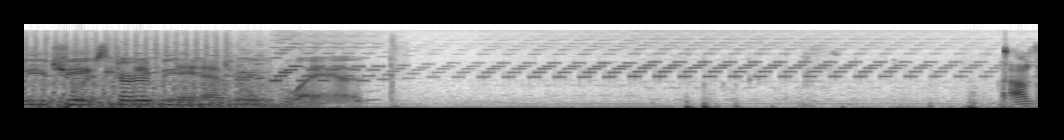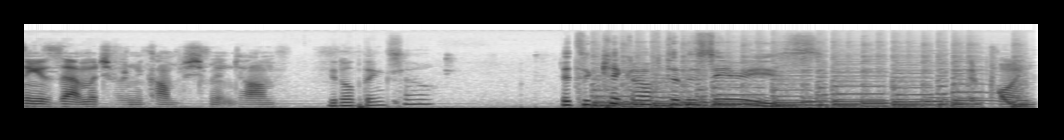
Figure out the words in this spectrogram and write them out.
We beat Shortest Kirby day ever. Dreamland. I don't think it's that much of an accomplishment, Tom. You don't think so? It's a kickoff to the series. Good point.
